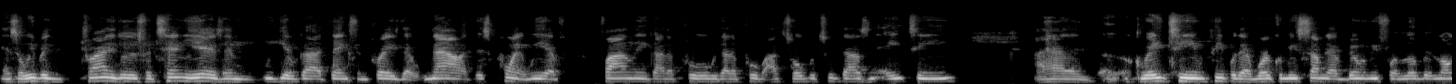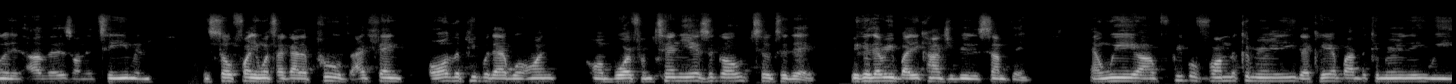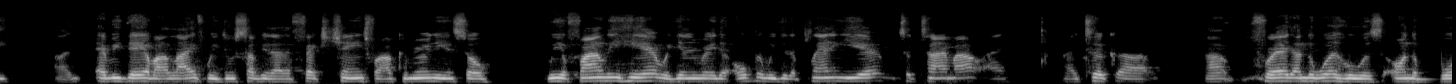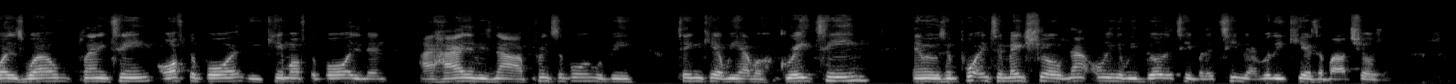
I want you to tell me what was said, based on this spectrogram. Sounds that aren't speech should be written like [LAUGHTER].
And so we've been trying to do this for 10 years, and we give God thanks and praise that now at this point we have finally got approved. We got approved October 2018. I had a, great team of people that work with me, some that have been with me for a little bit longer than others on the team. And it's so funny, once I got approved, I thank all the people that were on, on board from 10 years ago till today because everybody contributed something and we are people from the community that care about the community. We uh, every day of our life we do something that affects change for our community, and so we are finally here. We're getting ready to open. We did a planning year. We took time out. I I took uh, uh, Fred Underwood, who was on the board as well, planning team, off the board. He came off the board, and then I hired him. He's now our principal. We'll be taking care. We have a great team. And it was important to make sure not only that we build a team, but a team that really cares about children.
